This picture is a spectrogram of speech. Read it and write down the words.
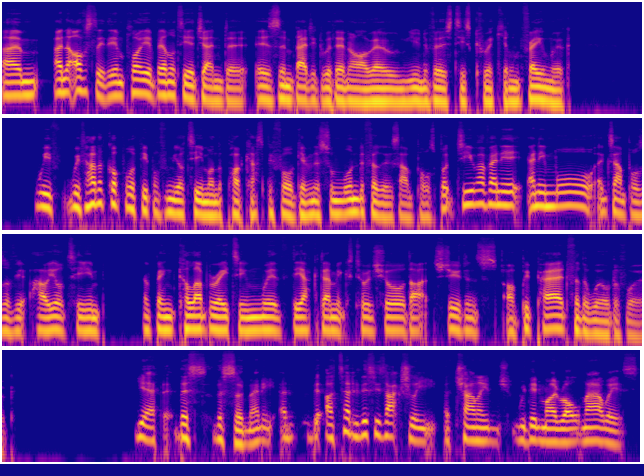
Um, and obviously, the employability agenda is embedded within our own university's curriculum framework. We've we've had a couple of people from your team on the podcast before, giving us some wonderful examples. But do you have any any more examples of how your team have been collaborating with the academics to ensure that students are prepared for the world of work? Yeah, there's there's so many, and I tell you, this is actually a challenge within my role now. Is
